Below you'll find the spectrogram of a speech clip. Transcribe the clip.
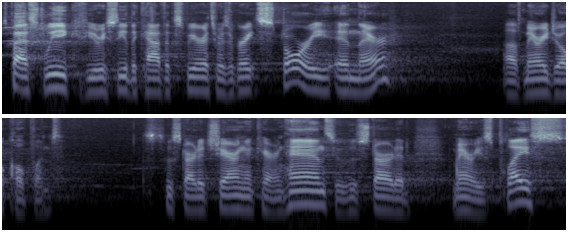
This past week, if you received the Catholic Spirit, there's a great story in there of Mary Jo Copeland, who started sharing and caring hands, who started Mary's Place.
